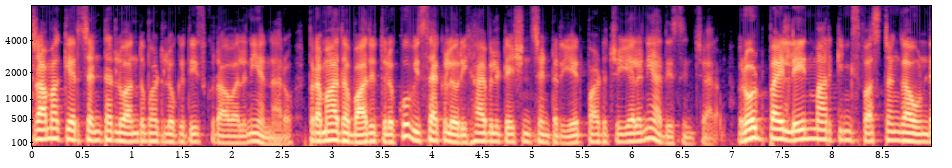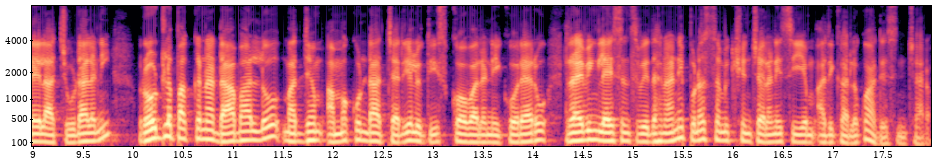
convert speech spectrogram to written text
ట్రామా కేర్ సెంటర్లు అందుబాటులోకి తీసుకురావాలని అన్నారు. ప్రమాద బాధితులకు విశాఖలో రిహాబిలిటేషన్ సెంటర్ ఏర్పాటు చేయాలని ఆదేశించారు. రోడ్పై లేన్ మార్కింగ్ స్పష్టంగా ఉండేలా చూడాలని రోడ్ల పక్కన డాబాల్లో మద్యం అమ్మకుండా చర్యలు తీసుకోవాలని కోరారు. డ్రైవింగ్ లైసెన్స్ విధానాన్ని పునఃసమీక్షించాలని సీఎం అధికారులకు ఆదేశించారు.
